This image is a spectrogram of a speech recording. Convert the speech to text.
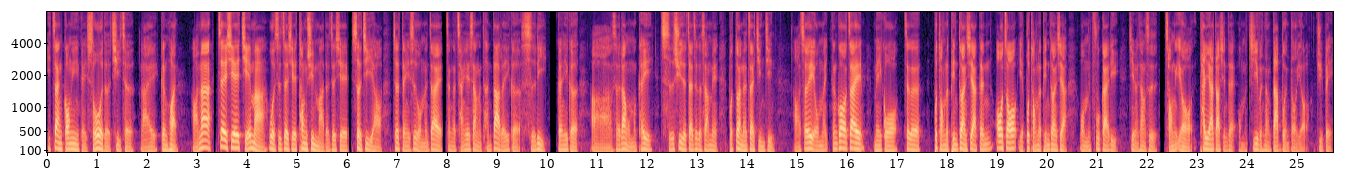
一站供应给所有的汽车来更换。好，那这些解码或者是这些通讯码的这些设计哈，这等于是我们在整个产业上很大的一个实力跟一个啊，所以让我们可以持续的在这个上面不断的在精进啊，所以我们能够在美国这个不同的频段下，跟欧洲也不同的频段下，我们覆盖率基本上是从有胎压到现在，我们基本上大部分都有具备。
